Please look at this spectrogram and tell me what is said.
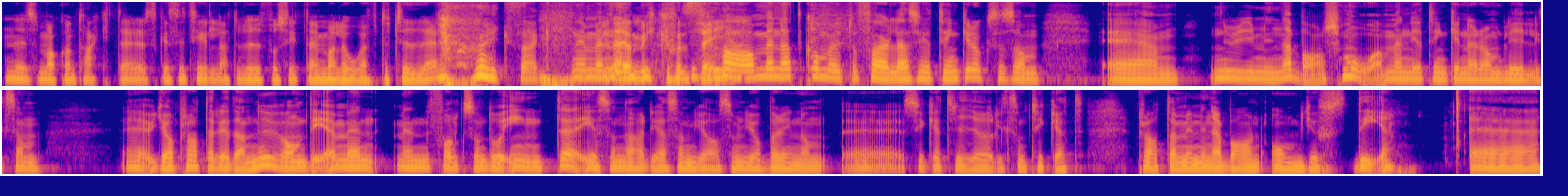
ni som har kontakter ska se till att vi får sitta i Malou efter tio. Exakt. Nej, men, Vi har mycket att säga. Ja, men att komma ut och föreläsa. Jag tänker också som, ehm, nu är mina barn små, men jag tänker när de blir liksom, eh, jag pratar redan nu om det, men, men folk som då inte är så nördiga som jag som jobbar inom eh, psykiatri och liksom tycker att prata med mina barn om just det. Eh,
